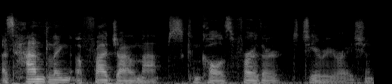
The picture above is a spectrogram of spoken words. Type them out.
as handling of fragile maps can cause further deterioration.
